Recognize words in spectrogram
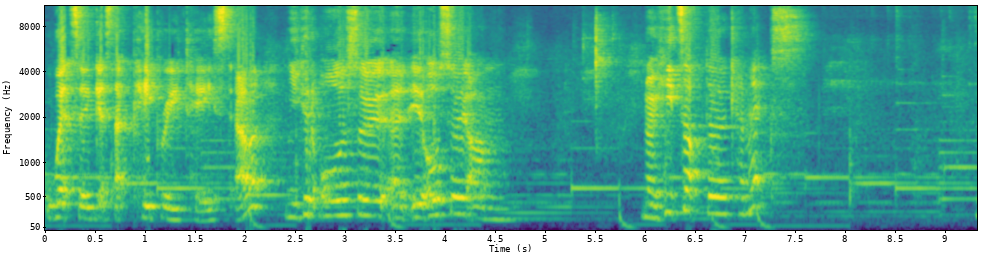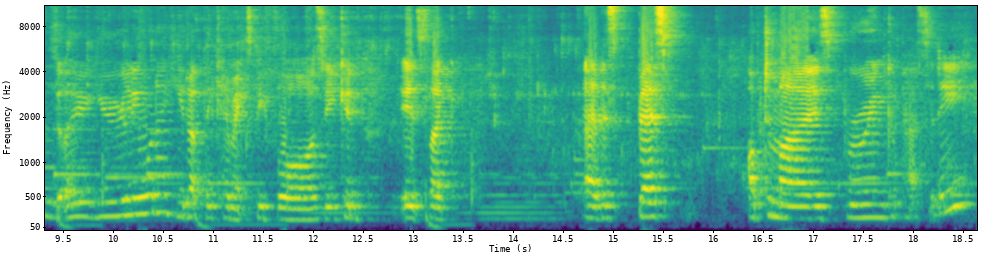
wets it and gets that papery taste out. You can also, uh, it also, um, you know, heats up the Chemex. So you really want to heat up the Chemex before, so you can, it's like at its best optimized brewing capacity.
